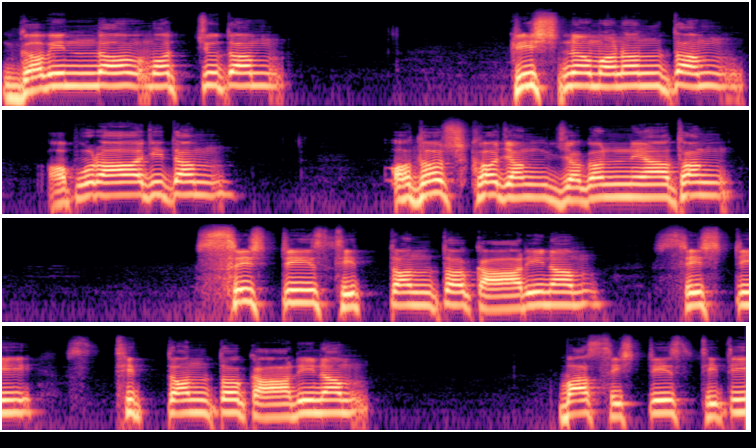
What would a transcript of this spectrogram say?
গোবিন্দমচ্যুতম কৃষ্ণমনন্তম অপরাজিতম অধস্খজং জগন্নাথং সৃষ্টি স্থিতন্তকারিণম সৃষ্টি স্থিতন্তকারিণম বা সৃষ্টি স্থিতি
